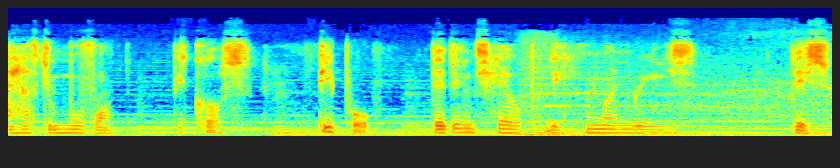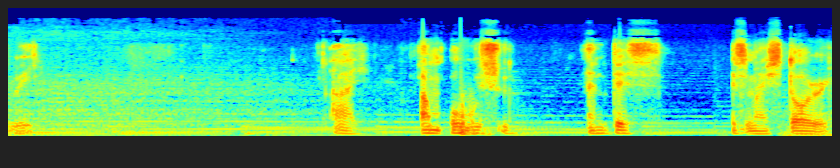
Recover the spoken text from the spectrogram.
I have to move on because people didn't help the human race this way. I am Owusu, and this is my story.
